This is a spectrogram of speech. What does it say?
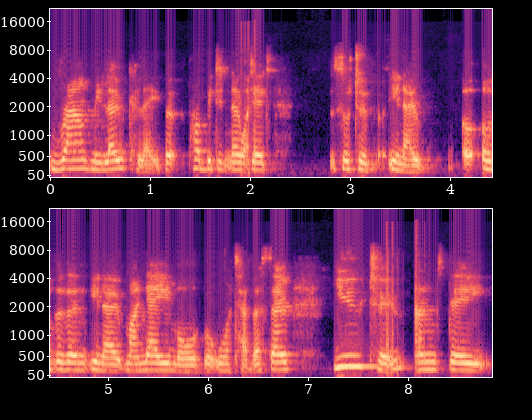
round me locally, but probably didn't know what I did sort of, you know, other than, you know, my name or, or whatever. So you two and the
